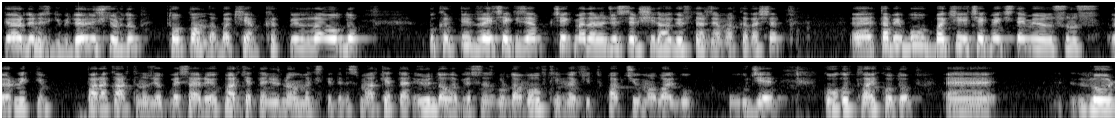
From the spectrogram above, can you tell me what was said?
Gördüğünüz gibi dönüştürdüm. Toplamda bakiyem 41 lira oldu. Bu 41 lirayı çekeceğim. Çekmeden önce size bir şey daha göstereceğim arkadaşlar. Ee, tabii bu bakiyeyi çekmek istemiyorsunuz. Örnek para kartınız yok vesaire yok. Marketten ürün almak istediniz. Marketten ürün de alabilirsiniz. Burada Wolf Team nakit, PUBG Mobile UC, Google Play kodu, e, LOL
